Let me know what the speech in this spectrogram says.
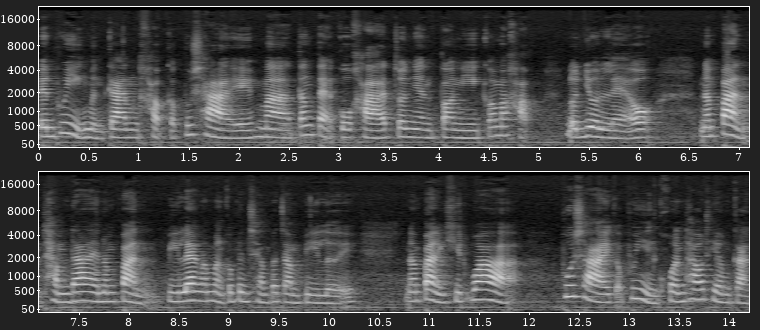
เป็นผู้หญิงเหมือนกันขับกับผู้ชายมาตั้งแต่โกคาร์ทจนยันตอนนี้ก็มาขับรถยนต์แล้ว น้ำปั่นทำได้น้ำปั่น ปีแรกน้ำปั่นก็เป็นแชมป์ประจำปีเลย น้ำปั่นคิดว่าผู้ชายกับผู้หญิงควรเท่าเทียมกัน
